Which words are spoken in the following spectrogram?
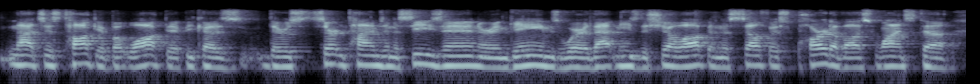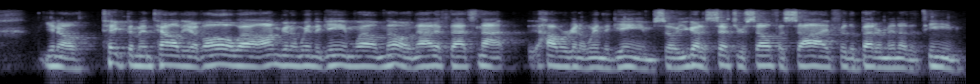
not just talk it but walked it because there's certain times in a season or in games where that needs to show up and the selfish part of us wants to you know take the mentality of oh well I'm going to win the game well no not if that's not how we're going to win the game. So you got to set yourself aside for the betterment of the team.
